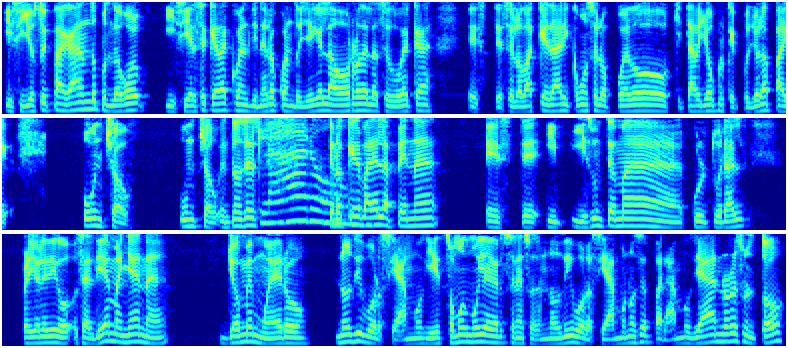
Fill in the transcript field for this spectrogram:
y si yo estoy pagando, pues luego, y si él se queda con el dinero cuando llegue el ahorro de la Segubeca, este, se lo va a quedar y cómo se lo puedo quitar yo, porque pues yo la pagué. Un show, un show. Entonces, creo que vale la pena, este, y, y es un tema cultural, pero yo le digo, o sea, el día de mañana yo me muero, nos divorciamos y somos muy abiertos en eso, o sea, nos divorciamos, nos separamos, ya no resultó,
